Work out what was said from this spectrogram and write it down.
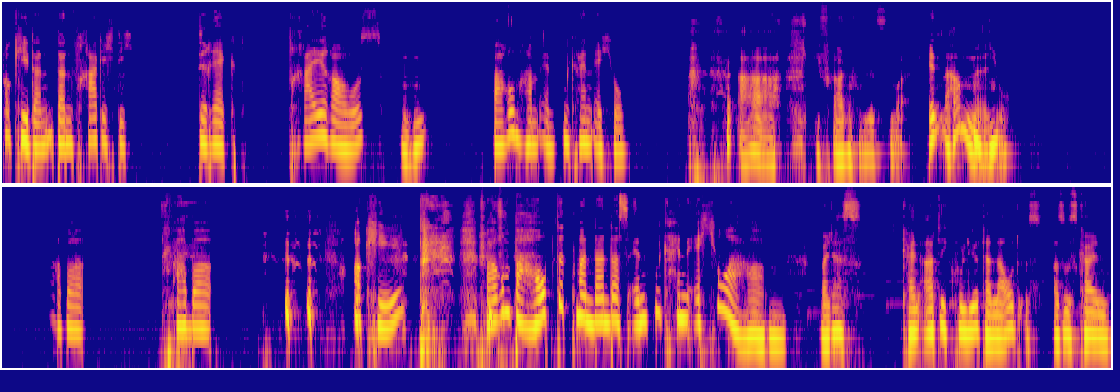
Okay, dann, dann frage ich dich direkt frei raus. Mhm. Warum haben Enten kein Echo? Ah, die Frage vom letzten Mal. Enten haben ein Mhm. Echo. Aber, aber, okay. Warum behauptet man dann, dass Enten kein Echo haben? Weil das kein artikulierter Laut ist. Also es ist kein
